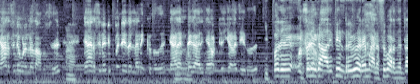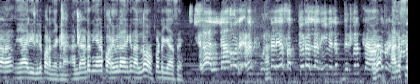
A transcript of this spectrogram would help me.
ഞാൻ അനസിന്റെ കൂടെ അല്ല താമസിച്ചത്? ജാനസിനെ ഞാൻ ഡിപ്പെൻഡ് ചെയ്തല്ല നിൽക്കുന്നത്. ഞാൻ എന്റെ കാര്യം ഞാൻ ഒറ്റയ്ക്കാണ് ചെയ്തത്. ഇപ്പൊ ഇപ്പൊ നിനക്ക് ആദ്യത്തെ ഇന്റർവ്യൂ വരെ മനസ്സ് പറഞ്ഞിട്ടാണ് നീ ആ രീതിയിൽ പറഞ്ഞേക്കണേ. അല്ലാണ്ട് നീ അങ്ങനെ പറയൂല. എനിക്ക് നല്ല ഉറപ്പുണ്ട് ഗ്യാസേ. എടാ അനസ്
